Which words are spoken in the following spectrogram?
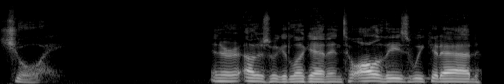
joy. And there are others we could look at. And to all of these, we could add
